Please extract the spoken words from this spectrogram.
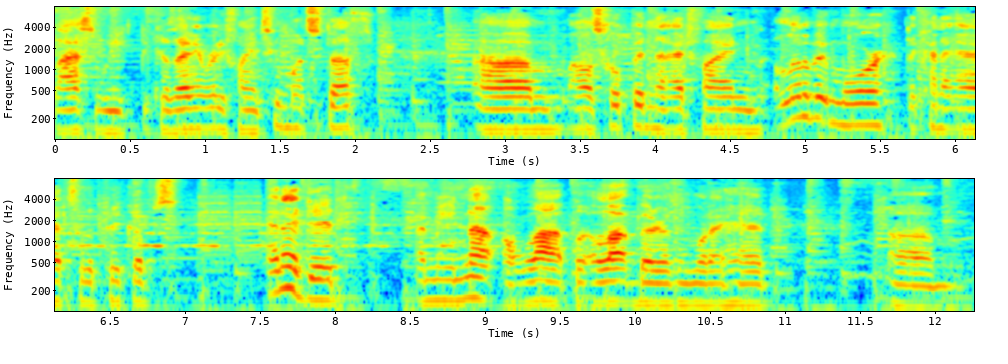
last week because I didn't really find too much stuff. Um, I was hoping that I'd find a little bit more to kind of add to the pickups, and I did. I mean, not a lot, but a lot better than what I had um,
